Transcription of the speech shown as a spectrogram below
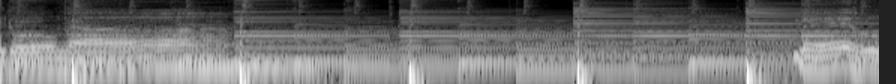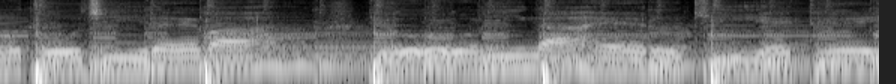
色が目を閉じればよみがえる消えていっ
